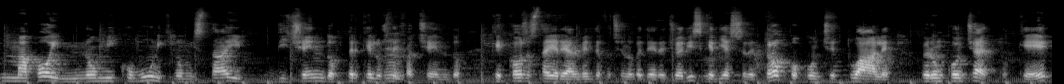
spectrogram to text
ma poi non mi comunichi, non mi stai dicendo perché lo stai Mm. facendo, che cosa stai realmente facendo vedere, cioè rischia di essere troppo concettuale per un concetto che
